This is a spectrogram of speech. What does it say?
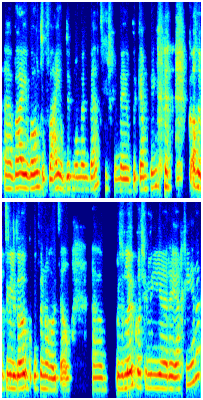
uh, waar je woont of waar je op dit moment bent. Misschien mee op de camping, kan natuurlijk ook, of in een hotel. Uh, dus leuk als jullie reageren.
